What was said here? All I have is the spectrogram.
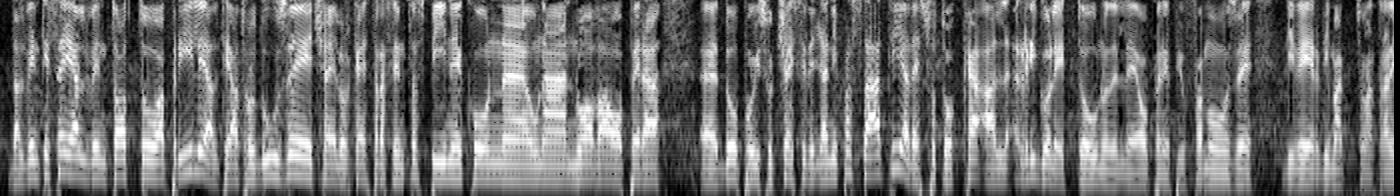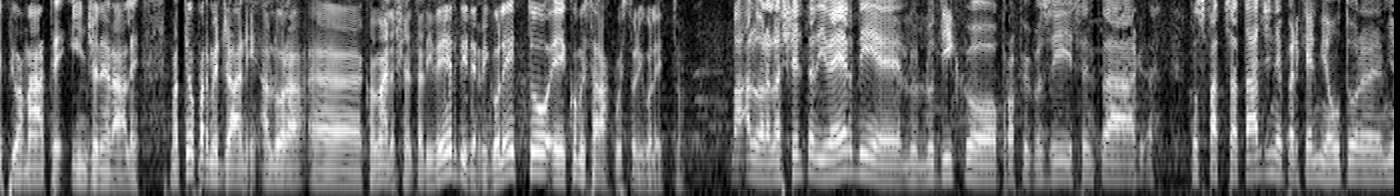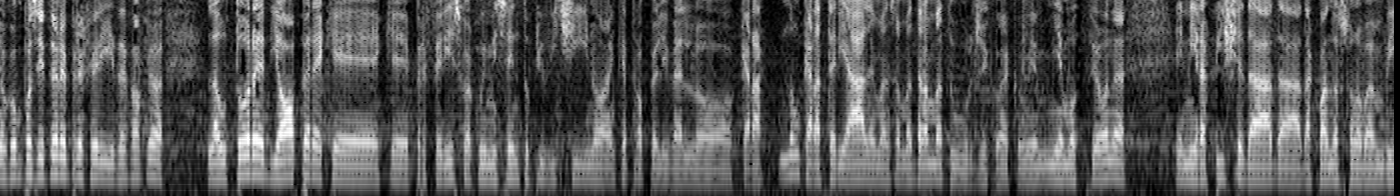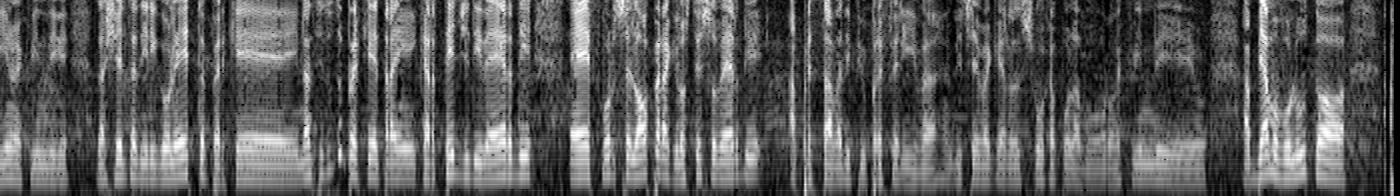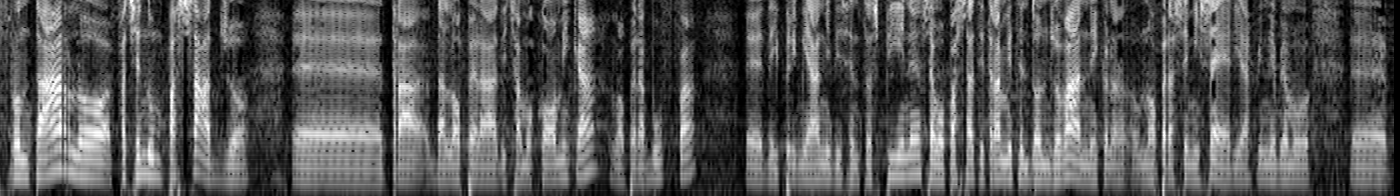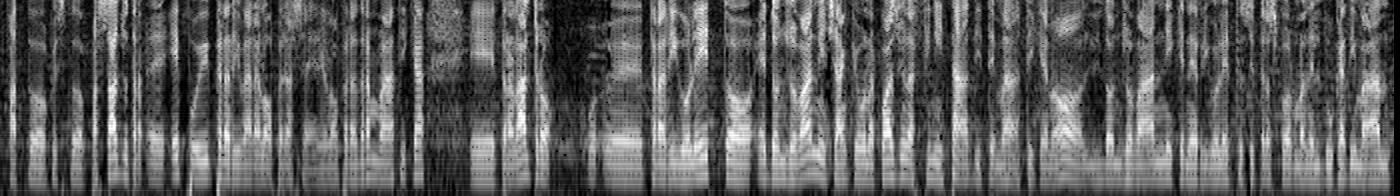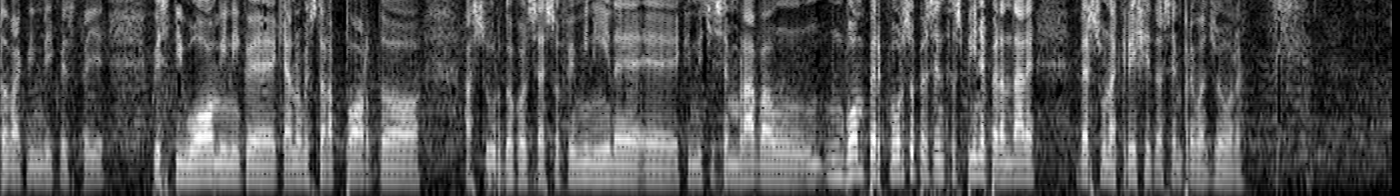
Dal 26 al 28 aprile al Teatro Duse c'è l'Orchestra Senza Spine con eh, una nuova opera eh, dopo i successi degli anni passati, adesso tocca al Rigoletto, una delle opere più famose di Verdi, ma insomma tra le più amate in generale. Matteo Parmeggiani, allora eh, come mai la scelta di Verdi, del Rigoletto e come sarà questo Rigoletto? Ma allora la scelta di Verdi, eh, lo, lo, dico proprio così, senza, con sfacciataggine, perché è il mio, autore, il mio compositore preferito, è proprio l'autore di opere che, che, preferisco, a cui mi sento più vicino, anche proprio a livello carat- non caratteriale, ma insomma drammaturgico. Ecco, mi, mi emoziona e mi rapisce da, da, da, quando sono bambino e quindi la scelta di Rigoletto è perché, innanzitutto perché tra i carteggi di Verdi è forse l'opera che lo stesso Verdi apprezzava di più, preferiva, diceva che era il suo capolavoro e quindi abbiamo voluto affrontarlo facendo un passaggio eh, dall'opera diciamo comica, l'opera buffa, eh, dei primi anni di Senza Spine, siamo passati tramite il Don Giovanni che è una, un'opera semiseria, quindi abbiamo eh, fatto questo passaggio tra, eh, e poi per arrivare all'opera seria, l'opera drammatica. E tra l'altro eh, tra Rigoletto e Don Giovanni c'è anche una, quasi un'affinità di tematiche, no? il Don Giovanni che nel Rigoletto si trasforma nel Duca di Mantova, quindi questi, questi uomini che, che, hanno questo rapporto assurdo col sesso femminile, quindi ci sembrava un, un buon percorso per Senza Spine per andare verso una crescita sempre maggiore.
